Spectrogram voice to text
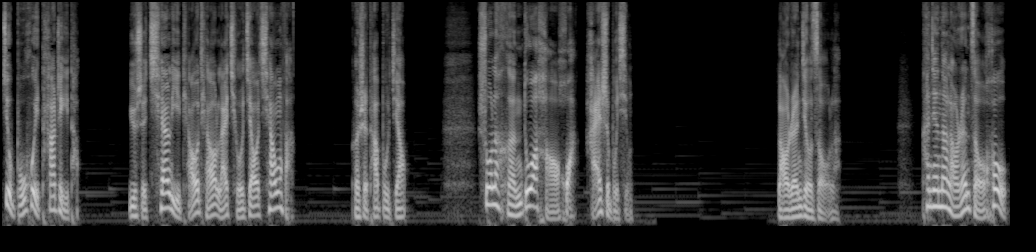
就不会他这一套，于是千里迢迢来求教枪法，可是他不教，说了很多好话，还是不行。老人就走了，看见那老人走后，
